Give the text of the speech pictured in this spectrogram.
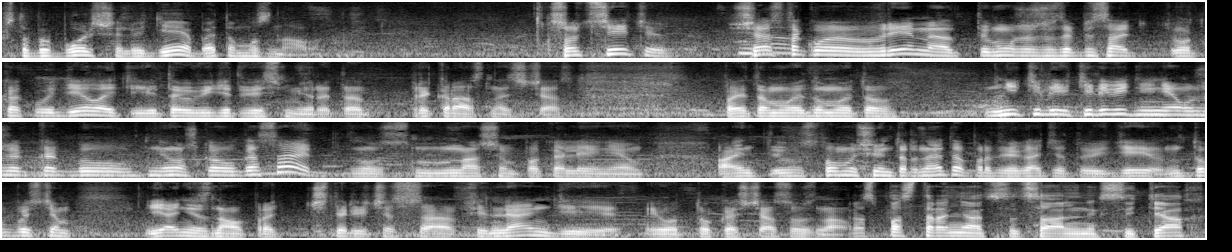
чтобы больше людей об этом узнало? Соцсети. Сейчас такое время, ты можешь записать, вот как вы делаете, и это увидит весь мир. Это прекрасно сейчас. Поэтому я думаю, это не теле- телевидение уже как бы немножко угасает ну, с нашим поколением, а с помощью интернета продвигать эту идею. Ну, допустим, я не знал про 4 часа в Финляндии, и вот только сейчас узнал. Распространять в социальных сетях,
